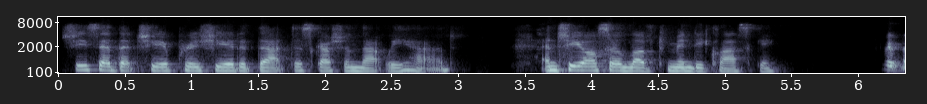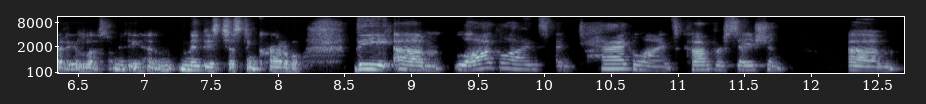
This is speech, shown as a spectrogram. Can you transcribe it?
she said that she appreciated that discussion that we had. And she also loved Mindy Klasky. Everybody loves Mindy. Mindy's just incredible. The um, log lines and taglines conversation um,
